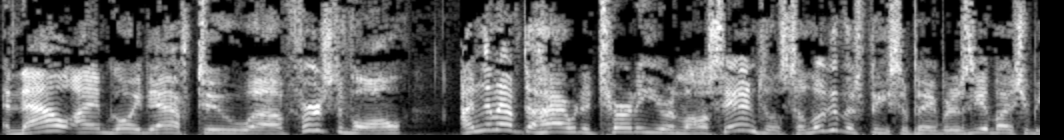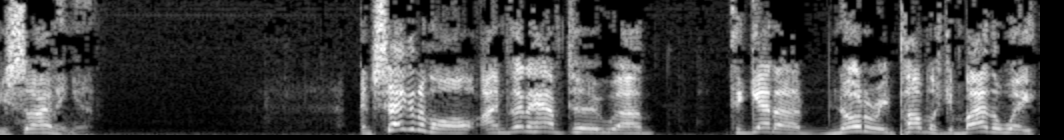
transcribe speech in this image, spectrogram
And now I am going to have to, uh, first of all, I'm going to have to hire an attorney here in Los Angeles to look at this piece of paper to see if I should be signing it. And second of all, I'm going to have to uh, to get a notary public. And by the way,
